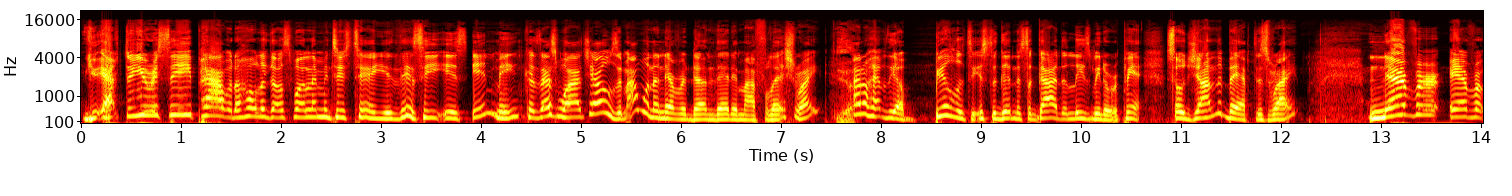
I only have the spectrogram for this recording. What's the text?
you after you receive power, the Holy Ghost. Well, let me just tell you this: He is in me, because that's why I chose Him. I would have never done that in my flesh, right? Yeah. I don't have the ability. It's the goodness of God that leads me to repent. So John the Baptist, right? Never ever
